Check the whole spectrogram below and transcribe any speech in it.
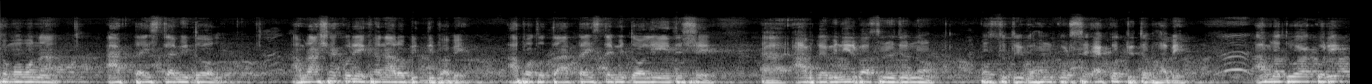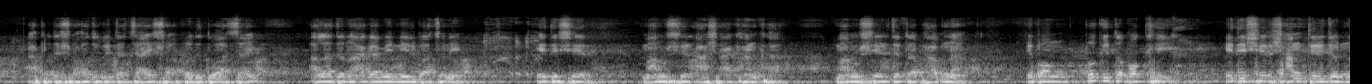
সম্ভাবনা আটটা ইসলামী দল আমরা আশা করি এখানে আরও বৃদ্ধি পাবে। আপাতত আটটা ইসলামী দলই এই দেশে আগামী নির্বাচনের জন্য প্রস্তুতি গ্রহণ করছে একত্রিতভাবে। আমরা দোয়া করি, আপনাদের সহযোগিতা চাই আপনাদের দোয়া চাই। আল্লাহ যেন আগামী নির্বাচনে এদেশের মানুষের আশা, আকাঙ্ক্ষা, মানুষের যেটা ভাবনা এবং প্রকৃতপক্ষেই এদেশের শান্তির জন্য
